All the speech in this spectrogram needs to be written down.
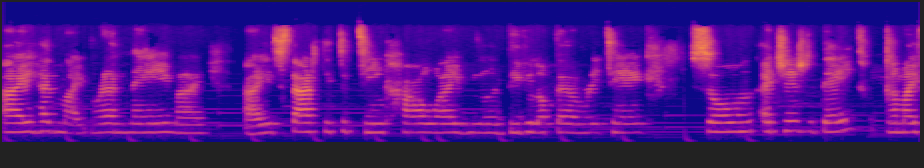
i had my brand name i i started to think how i will develop everything so I changed the date. Uh, my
